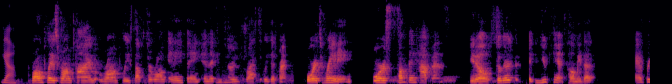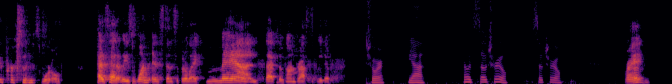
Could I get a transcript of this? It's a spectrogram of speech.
Yeah. wrong place, wrong time, wrong police officer, wrong anything, and it can Mhm. turn drastically different. Or it's raining, or something happens. You know, so there, you can't tell me that every person in this world has had at least one instance that they're like, man, that could have gone drastically different. Sure. Yeah. No, it's so true. So true. Right? Um,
